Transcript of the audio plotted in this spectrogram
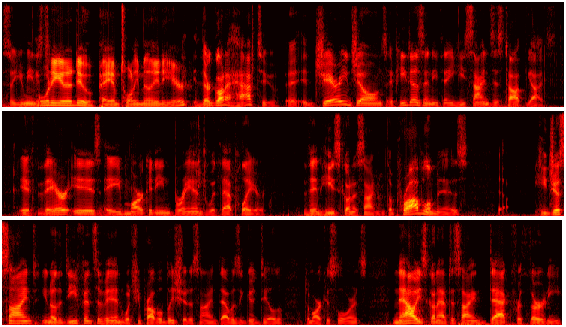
so you mean What are you gonna do? Pay him twenty million a year? they're gonna have to. Uh, uh, Jerry Jones, if he does anything, he signs his top guys. If there is a marketing brand with that player, then he's gonna sign him. The problem is, he just signed, you know, the defensive end, which he probably should have signed. That was a good deal to, to Marcus Lawrence. Now he's gonna have to sign Dak for thirty.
